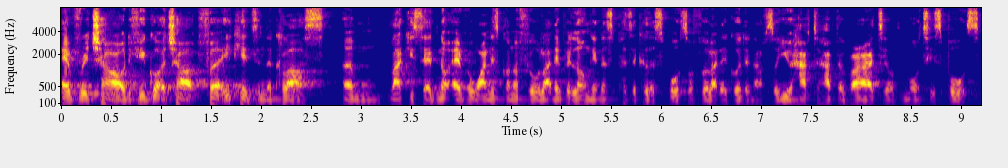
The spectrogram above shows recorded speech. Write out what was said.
every child, if you've got a child, thirty kids in the class, um, like you said, not everyone is going to feel like they belong in this particular sports or feel like they're good enough. So you have to have the variety of multi sports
